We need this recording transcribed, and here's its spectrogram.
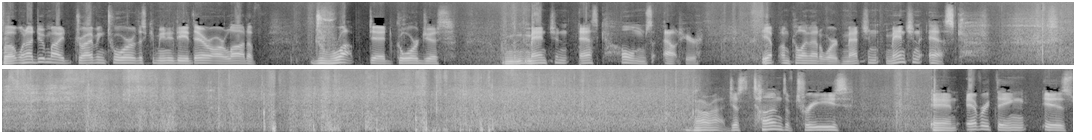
But when I do my driving tour of this community, there are a lot of drop dead gorgeous mansion-esque homes out here. Yep, I'm calling that a word, mansion All right, just tons of trees and everything is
